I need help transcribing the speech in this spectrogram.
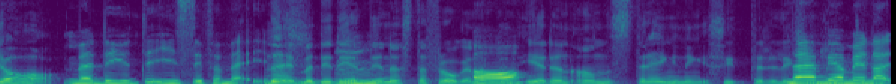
Ja, Men det är ju inte easy för mig. nej, men det, är det, det är nästa fråga. Mm. Ja. Är det en ansträngning? Sitter det liksom Nej, men jag menar,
